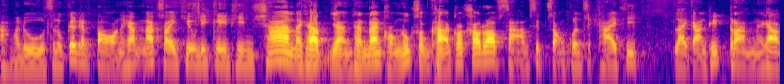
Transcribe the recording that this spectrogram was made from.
อะมาดูสนุกเกอร์กันต่อนะครับ นักสอยคิวดีกรีทีมชาตินะครับ อย่างทางด้านของนุกสงขาก็เข้ารอบ 32 คนสุดท้ายที่รายการที่ตรังนะครับ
